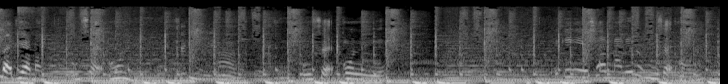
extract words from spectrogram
바디아나 운세 모니 응 운세 모니 이게 살만해서 운세 모니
